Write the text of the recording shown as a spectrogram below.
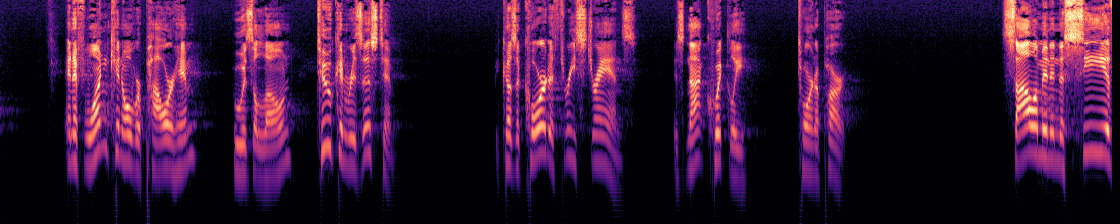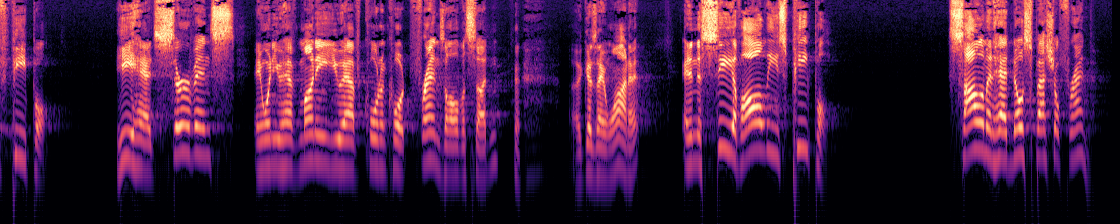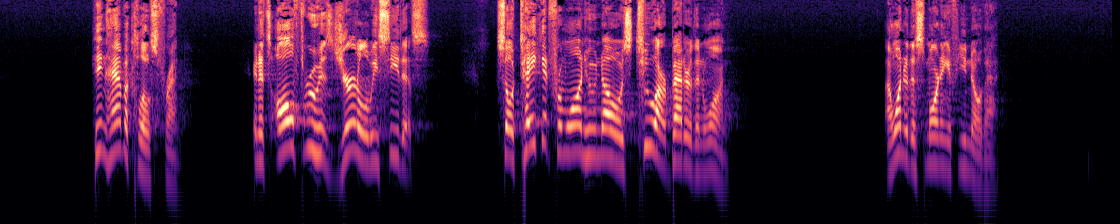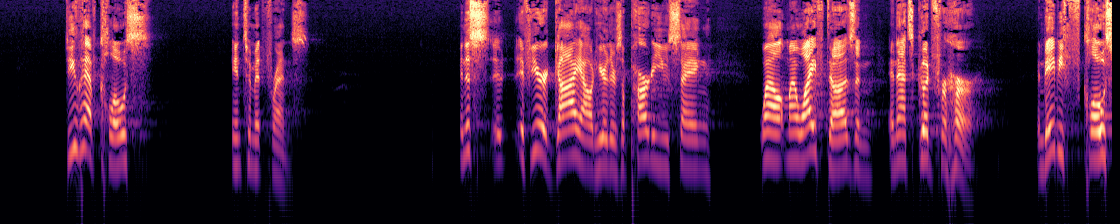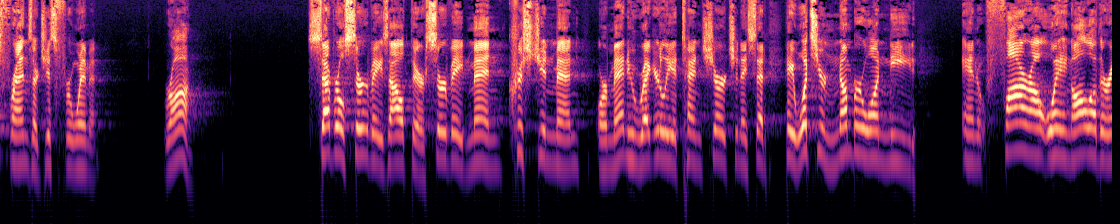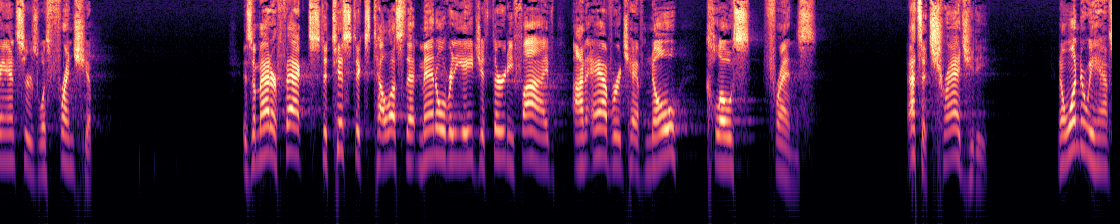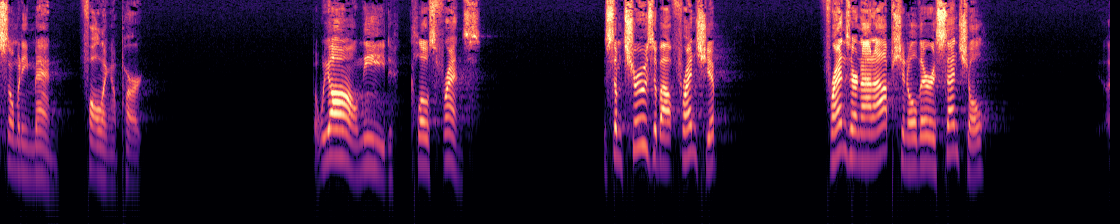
And if one can overpower him, who is alone, two can resist him. Because a cord of three strands is not quickly torn apart. Solomon in the sea of people. He had servants, and when you have money, you have quote unquote friends all of a sudden uh, because they want it. And in the sea of all these people, Solomon had no special friend. He didn't have a close friend. And it's all through his journal we see this. So take it from one who knows two are better than one. I wonder this morning if you know that. Do you have close, intimate friends? And this, if you're a guy out here, there's a part of you saying, well, my wife does, and, and that's good for her. And maybe f- close friends are just for women. Wrong. Several surveys out there surveyed men, Christian men, or men who regularly attend church, and they said, hey, what's your number one need? And far outweighing all other answers was friendship. As a matter of fact, statistics tell us that men over the age of 35, on average, have no close friends. That's a tragedy. No wonder we have so many men falling apart. But we all need close friends. Some truths about friendship friends are not optional, they're essential.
